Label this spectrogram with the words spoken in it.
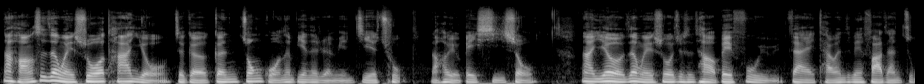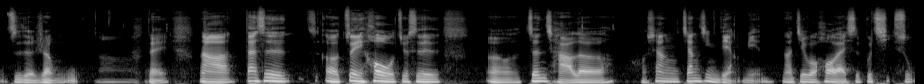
那好像是认为说他有这个跟中国那边的人员接触，然后有被吸收。那也有认为说，就是他有被赋予在台湾这边发展组织的任务。啊，对。那但是呃，最后就是呃，侦查了好像将近两年，那结果后来是不起诉。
